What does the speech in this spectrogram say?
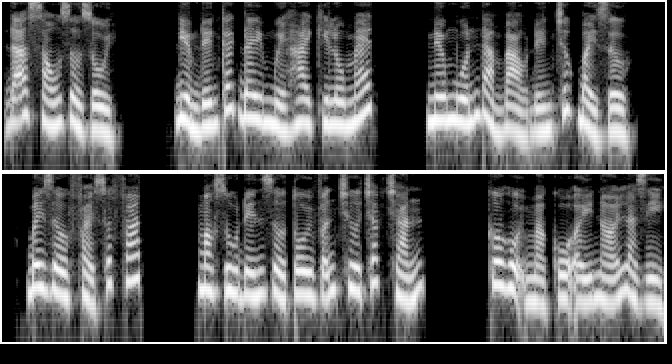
đã 6 giờ rồi. Điểm đến cách đây 12 km, nếu muốn đảm bảo đến trước 7 giờ. Bây giờ phải xuất phát, mặc dù đến giờ tôi vẫn chưa chắc chắn cơ hội mà cô ấy nói là gì.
